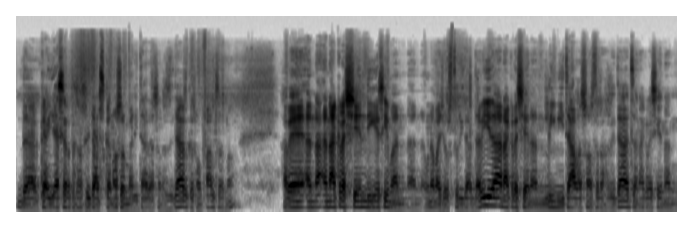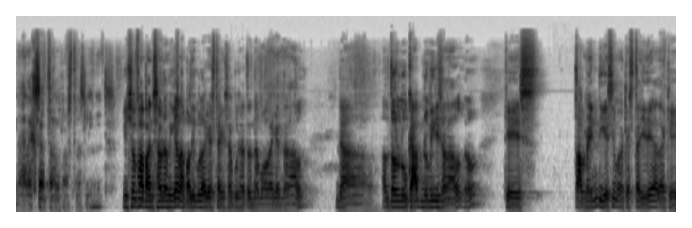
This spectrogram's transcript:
de que hi ha certes necessitats que no són veritades necessitats, que són falses, no? haver, anar creixent, diguéssim, en, en una major austeritat de vida, anar creixent en limitar les nostres necessitats, anar creixent en, en acceptar els nostres límits. I això em fa pensar una mica en la pel·lícula aquesta que s'ha posat tant de moda aquest Nadal, de, el Don't Look Up, no miris a dalt, no? que és talment, diguéssim, aquesta idea de que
